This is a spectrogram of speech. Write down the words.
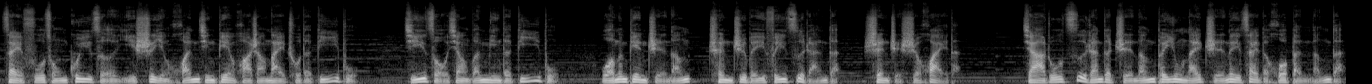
在服从规则以适应环境变化上迈出的第一步，即走向文明的第一步，我们便只能称之为非自然的，甚至是坏的。假如自然的只能被用来指内在的或本能的，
